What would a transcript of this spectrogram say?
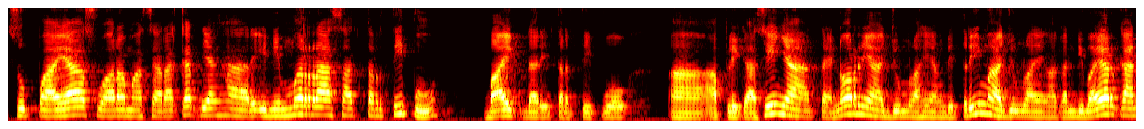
supaya suara masyarakat yang hari ini merasa tertipu baik dari tertipu uh, aplikasinya, tenornya, jumlah yang diterima, jumlah yang akan dibayarkan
